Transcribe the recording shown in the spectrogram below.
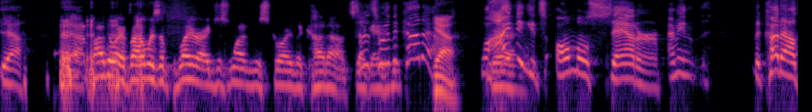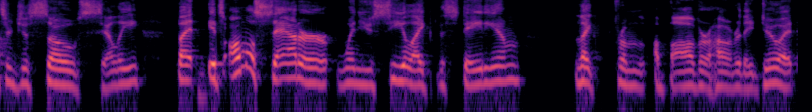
Yeah. Uh, By the way, if I was a player, I just want to destroy the cutouts. So Like, that's I- the cutout. yeah Well, I think it's almost sadder. I mean, the cutouts are just so silly, but it's almost sadder when you see like the stadium, like from above or however they do it,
